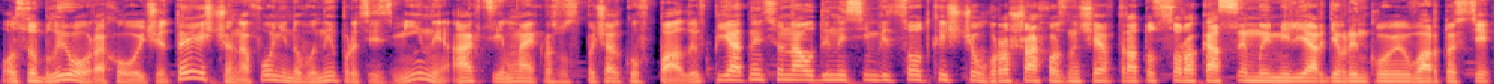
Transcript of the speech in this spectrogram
Особливо враховуючи те, що на фоні новини про ці зміни акції Microsoft спочатку впали в п'ятницю на 1,7%, що в грошах означає втрату 47 мільярдів ринкової вартості,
